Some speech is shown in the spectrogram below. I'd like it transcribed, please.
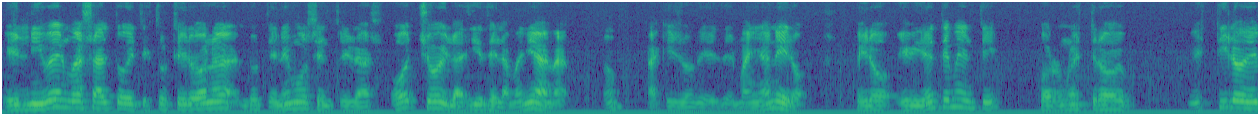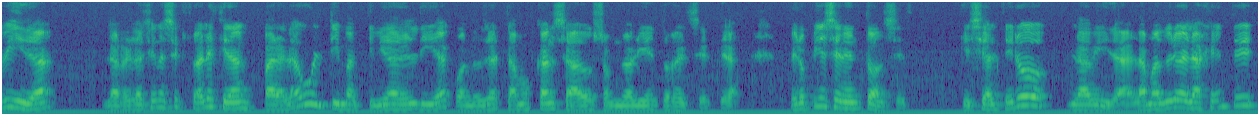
el nivel más alto de testosterona lo tenemos entre las 8 y las 10 de la mañana, ¿no? aquello del mañanero. Pero evidentemente, por nuestro estilo de vida, las relaciones sexuales quedan para la última actividad del día, cuando ya estamos cansados, somnolientos, etc. Pero piensen entonces que se alteró la vida. La mayoría de la gente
